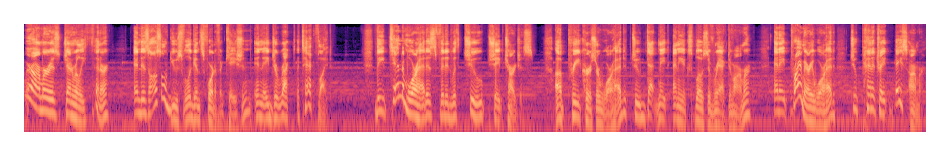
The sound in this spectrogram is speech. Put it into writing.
where armor is generally thinner and is also useful against fortification in a direct attack flight. The tandem warhead is fitted with two shape charges, a precursor warhead to detonate any explosive reactive armor, and a primary warhead to penetrate base armor.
